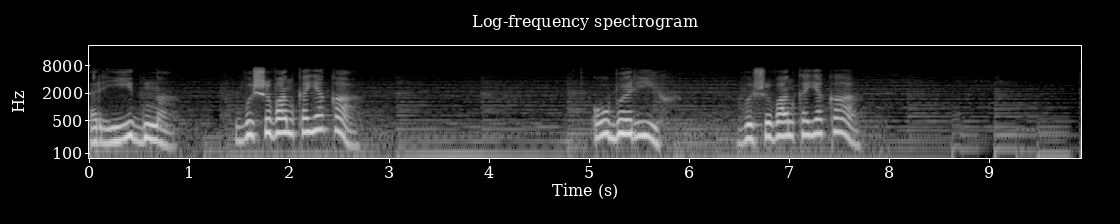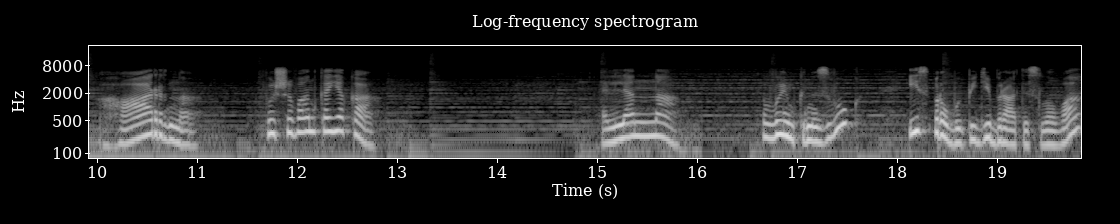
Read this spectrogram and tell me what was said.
Рідна. Вишиванка яка? Оберіг. Вишиванка яка? Гарна. Вишиванка яка? Ляна. Вимкни звук і спробуй підібрати слова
